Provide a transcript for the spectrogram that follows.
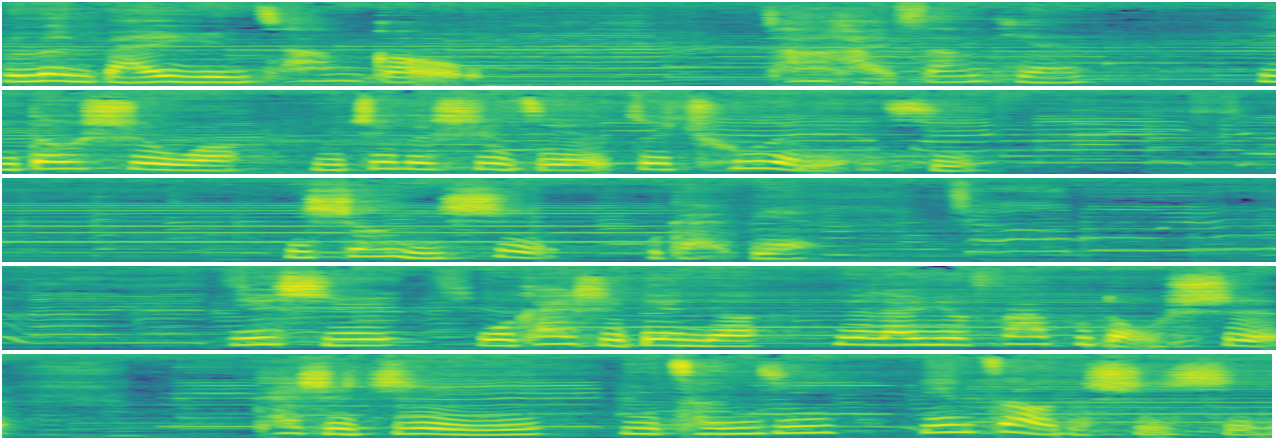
不论白云苍狗，沧海桑田。你都是我与这个世界最初的联系，一生一世不改变。也许我开始变得越来越发不懂事，开始质疑你曾经编造的事实，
